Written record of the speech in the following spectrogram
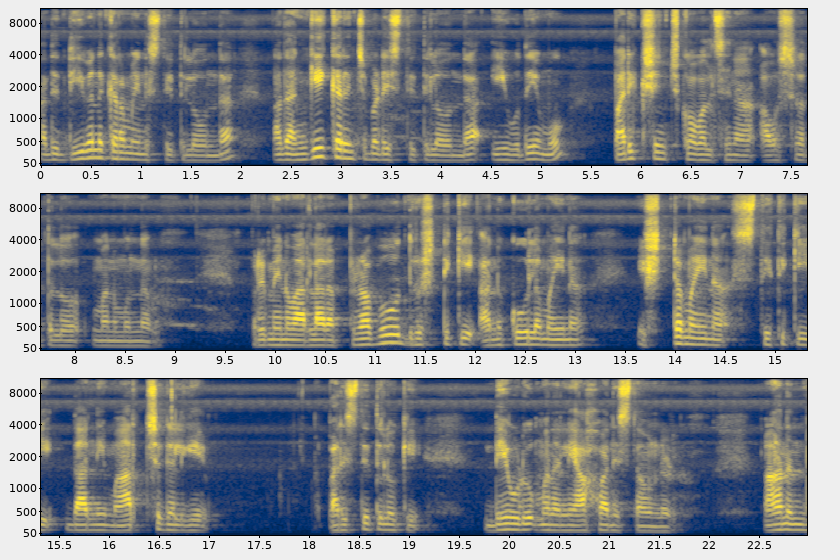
అది దీవెనకరమైన స్థితిలో ఉందా? అది అంగీకరించబడే స్థితిలో ఉందా? ఈ ఉదయము పరీక్షించుకోవాల్సిన అవసరతలో మనం ఉన్నాం ప్రియమైన వార్లారా ప్రభు దృష్టికి అనుకూలమైన ఇష్టమైన స్థితికి దాన్ని మార్చగలిగే పరిస్థితిలోకి దేవుడు మనల్ని ఆహ్వానిస్తూ ఉన్నాడు. ఆనంద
